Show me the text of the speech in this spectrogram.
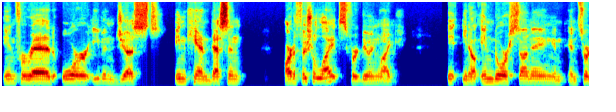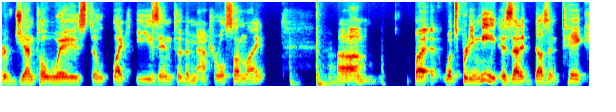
infrared or even just incandescent artificial lights for doing like you know indoor sunning and, and sort of gentle ways to like ease into the natural sunlight um, but what's pretty neat is that it doesn't take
